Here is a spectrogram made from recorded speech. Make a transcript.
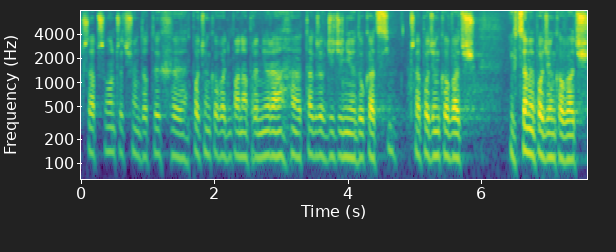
Trzeba przyłączyć się do tych e, podziękowań pana premiera e, także w dziedzinie edukacji. Trzeba podziękować i chcemy podziękować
